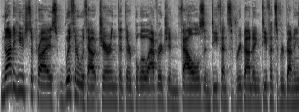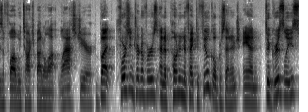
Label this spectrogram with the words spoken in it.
Not a huge surprise with or without Jaren that they're below average in fouls and defensive rebounding. Defensive rebounding is a flaw we talked about a lot last year. But forcing turnovers and opponent effective field goal percentage, and the Grizzlies,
